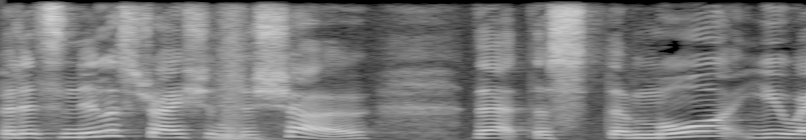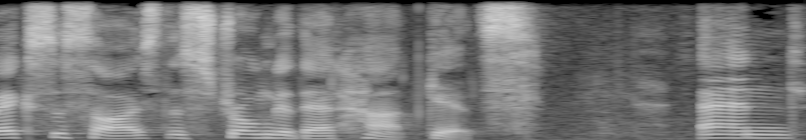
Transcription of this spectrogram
But it's an illustration to show that the, the more you exercise, the stronger that heart gets. And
